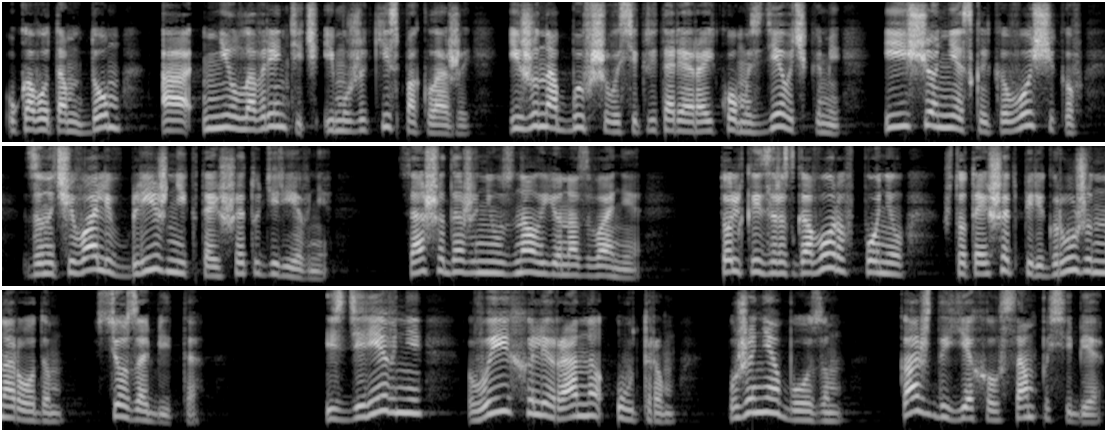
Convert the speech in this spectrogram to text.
у кого там дом, а Нил Лаврентич и мужики с поклажей, и жена бывшего секретаря райкома с девочками, и еще несколько возчиков заночевали в ближней к Тайшету деревне. Саша даже не узнал ее название. Только из разговоров понял, что Тайшет перегружен народом, все забито. Из деревни выехали рано утром, уже не обозом. Каждый ехал сам по себе.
